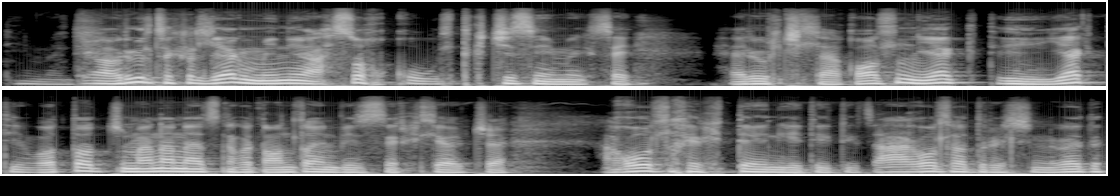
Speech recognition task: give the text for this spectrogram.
Тийм байна. Тэгээ оргил захирал яг миний асуухгүй үлдчихсэн юм яг сая хариулчлаа. Гол нь яг тийм яг тийм одоо манай наац нөхөд онлайн бизнес эрхлээ явж агуулгах хэрэгтэй байна гэдэг. За агуулгаад үргэлжлэн нөгөө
